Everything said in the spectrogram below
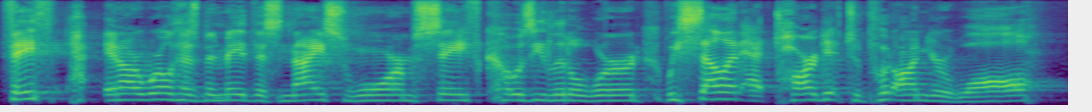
Faith in our world has been made this nice, warm, safe, cozy little word. We sell it at Target to put on your wall.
